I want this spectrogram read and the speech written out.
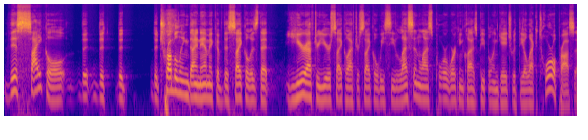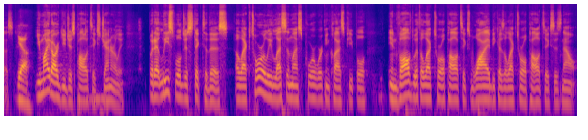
this cycle, the the the the troubling dynamic of this cycle is that year after year, cycle after cycle, we see less and less poor working class people engaged with the electoral process. Yeah. You might argue just politics generally but at least we'll just stick to this. Electorally, less and less poor working class people involved with electoral politics. Why? Because electoral politics is now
